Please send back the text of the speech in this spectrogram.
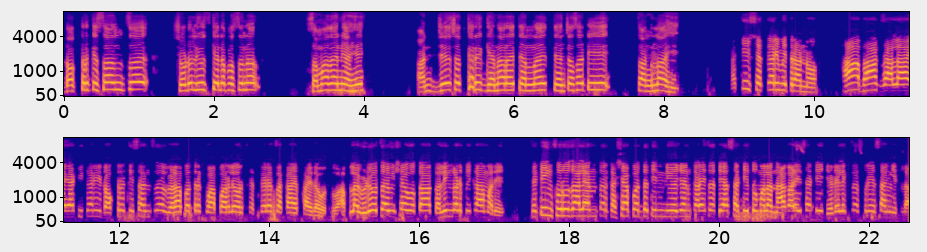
डॉक्टर किसानचं शेड्यूल यूज केल्यापासून समाधानी आहे आणि जे शेतकरी घेणार आहे त्यांना त्यांच्यासाठी चांगलं आहे नक्कीच शेतकरी मित्रांनो हा भाग झाला. या ठिकाणी डॉक्टर किसानचं वेळापत्रक वापरल्यावर शेतकऱ्याचा काय फायदा होतो? आपला व्हिडिओचा विषय होता कलिंगड पिकामध्ये. सेटिंग सुरू झाल्यानंतर कशा पद्धतीने नियोजन करायचं त्यासाठी तुम्हाला नागाळीसाठी झेडेलेक्चा स्प्रे सांगितला.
